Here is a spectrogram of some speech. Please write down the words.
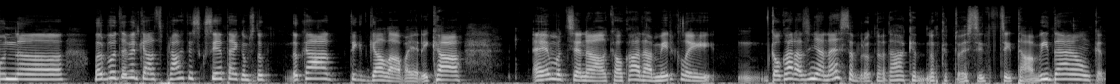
un uh, varbūt tev ir kāds praktisks ieteikums, nu, nu, kā tikt galā vai arī kā emocionāli kaut kādā mirklī. Kaut kādā ziņā nesabrukt no tā, ka, nu, ka tu esi citā vidē, un ka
